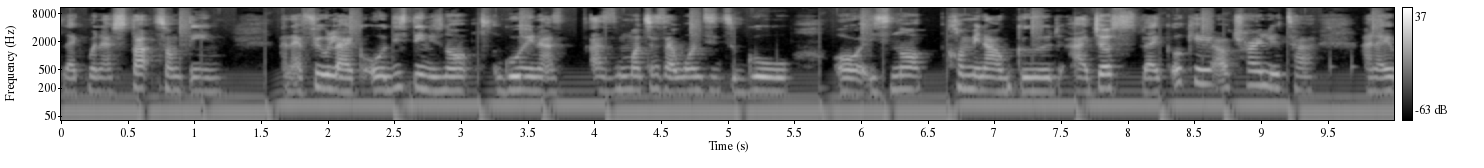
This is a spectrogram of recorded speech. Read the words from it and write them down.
like when i start something and I feel like oh this thing is not going as as much as I want it to go or it's not coming out good I just like okay I'll try later. And I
